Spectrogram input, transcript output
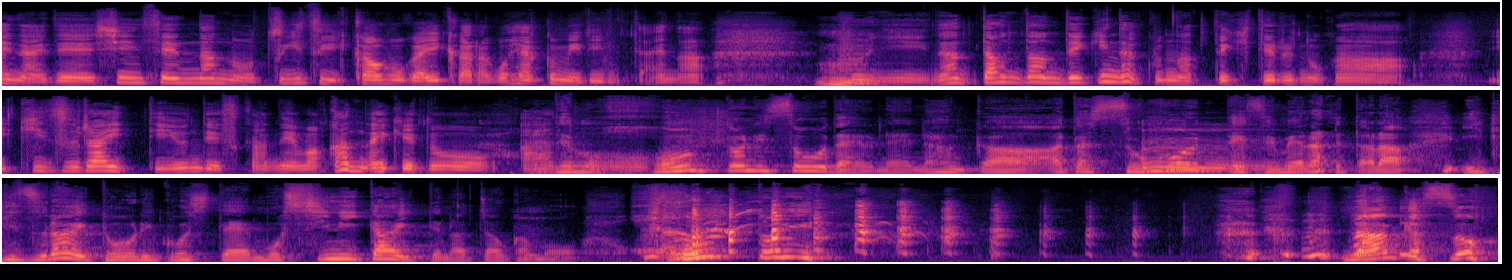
えないで新鮮なのを次々買う方がいいから500ミリみたいな風になだんだんできなくなってきてるのが生きづらいっていうんですかね。わかんないけどあのでも本当にそうだよね。なんか私そこで責められたら、生きづらい通り越してもう死にたいってなっちゃうかも、本当に。なんかそ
